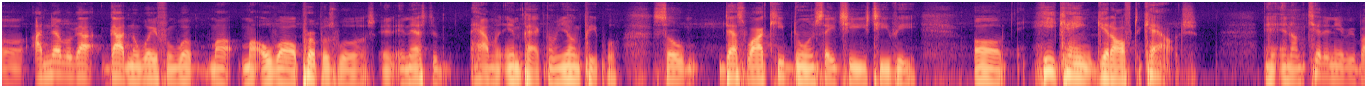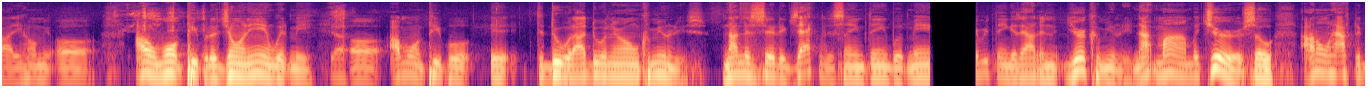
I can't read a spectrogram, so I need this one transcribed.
uh, I never got gotten away from what my, my overall purpose was, and, and that's to have an impact on young people. So that's why I keep doing Say Cheese TV. Uh, he can't get off the couch, and, and I'm telling everybody, homie, uh, I don't want people to join in with me. Yeah. Uh, I want people eh, to do what I do in their own communities. Not necessarily exactly the same thing, but man, everything is out in your community, not mine, but yours. So I don't have to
